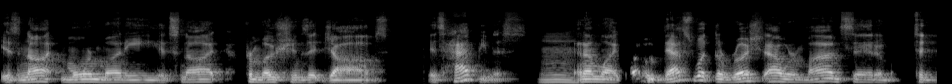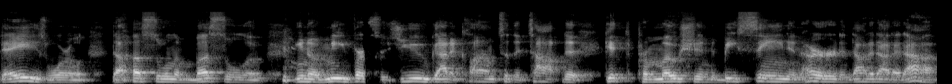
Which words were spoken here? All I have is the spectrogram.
is not more money, it's not promotions at jobs, it's happiness. Mm. And I'm like, oh, that's what the rush hour mindset of today's world, the hustle and bustle of, you know, me versus you, got to climb to the top to get the promotion, to be seen and heard and da da da da da.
